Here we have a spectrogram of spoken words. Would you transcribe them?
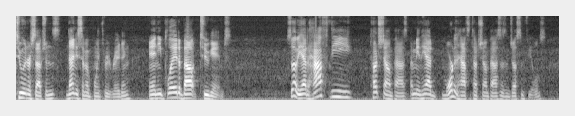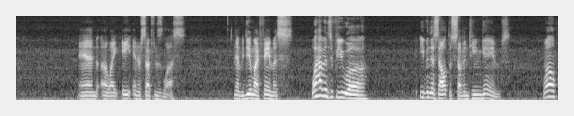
two interceptions, 97.3 rating, and he played about two games. So he had half the touchdown pass. I mean, he had more than half the touchdown passes than Justin Fields, and uh, like eight interceptions less. Now, if we do my famous, what happens if you uh, even this out to 17 games? Well,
